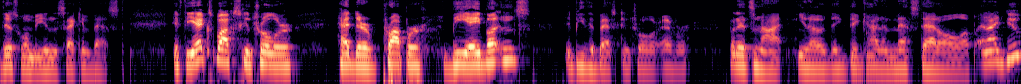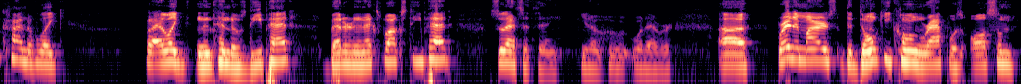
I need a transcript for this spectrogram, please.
This one being the second best. If the Xbox controller had their proper BA buttons, it'd be the best controller ever. But it's not. You know, they, they kind of messed that all up. And I do kind of like, but I like Nintendo's D pad better than Xbox D pad. So that's a thing. You know, who, whatever. Uh, Brandon Myers, the Donkey Kong rap was awesome.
